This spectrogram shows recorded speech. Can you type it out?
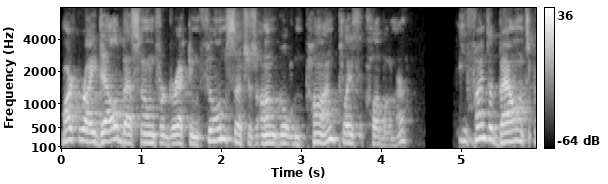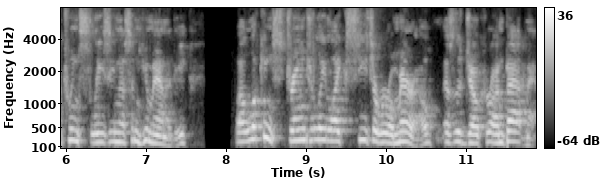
Mark Rydell, best known for directing films such as On Golden Pond, plays the club owner. He finds a balance between sleaziness and humanity while looking strangely like Cesar Romero as the Joker on Batman.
